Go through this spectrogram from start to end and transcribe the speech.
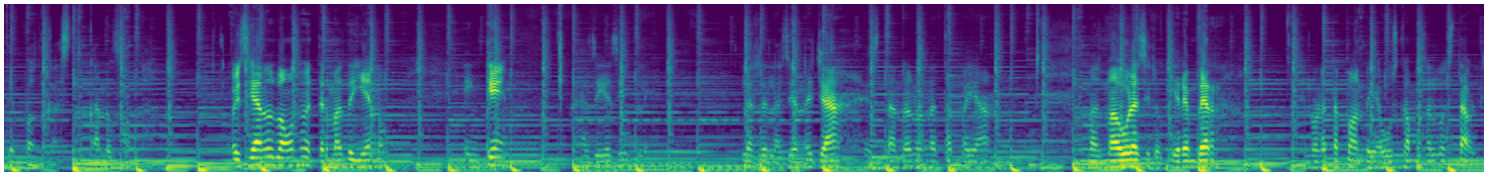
este podcast, Tocando Fondo. Hoy sí ya nos vamos a meter más de lleno. ¿En qué? Así de simple. Las relaciones ya estando en una etapa ya más madura, si lo quieren ver, en una etapa donde ya buscamos algo estable.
